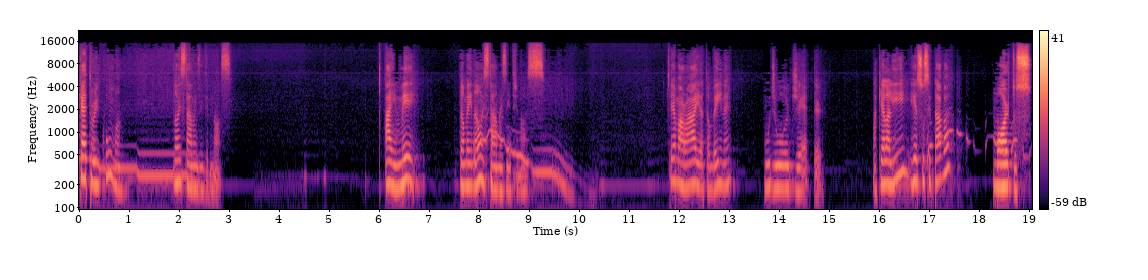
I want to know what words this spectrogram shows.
Catherine Kuhlman não está mais entre nós. Aimee também não está mais entre nós. Tem a Mariah também, né? Woodward Jeter. Aquela ali ressuscitava mortos.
